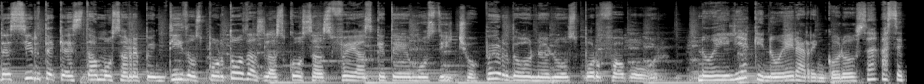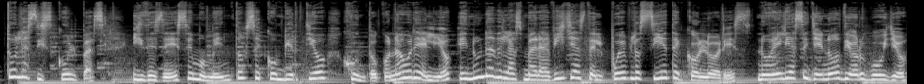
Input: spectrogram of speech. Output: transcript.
decirte que estamos arrepentidos por todas las cosas feas que te hemos dicho. Perdónanos, por favor. Noelia, que no era rencorosa, aceptó las disculpas y desde ese momento se convirtió, junto con Aurelio, en una de las maravillas del pueblo Siete Colores. Noelia se llenó de orgullo.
